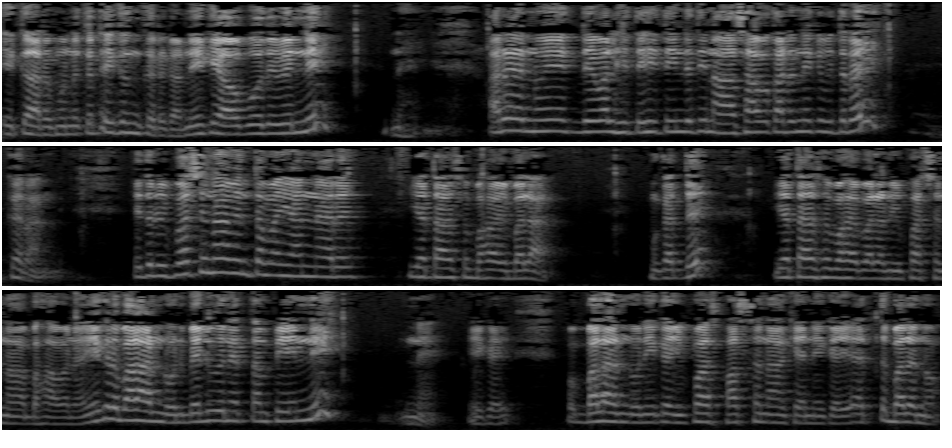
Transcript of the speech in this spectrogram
එක අරමුණකට එකං කරගන්න එක අවබෝධ වෙන්නේ නැහැ. අර නොයෙක් දෙවල් හිත හිත ඉන්නති ආසාාව කඩන එක විතරයි කරන්න. එතර විපශනාවෙන් තම යන්න අර යතා ස්වභාව බලන්න. මකදද? යතා ස්වභහ බලන විපශනා භාවන ඒකට බලන්න ඕනි. බැලුව නැත්තම් පේන්නේ නෑ ඒකයි. බලන්න ඕන. එක විපස් පස්සනා කියන එකයි ඇත්ත බලනවා.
